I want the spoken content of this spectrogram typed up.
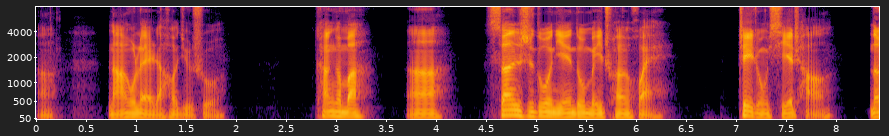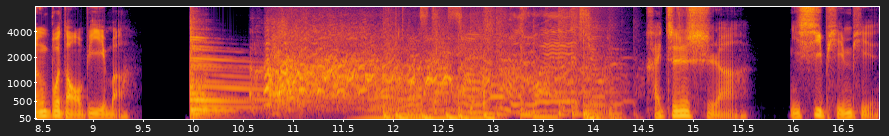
啊，拿过来，然后就说：“看看吧，啊，三十多年都没穿坏，这种鞋厂能不倒闭吗？”还真是啊，你细品品，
